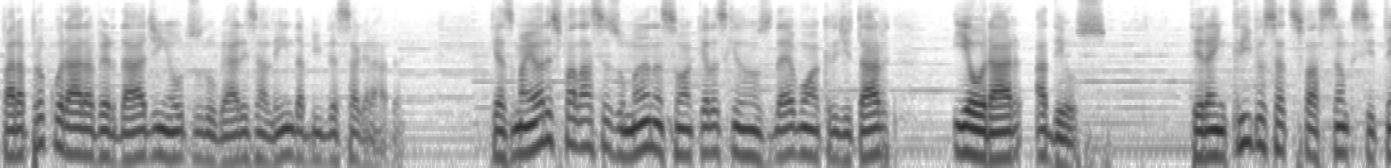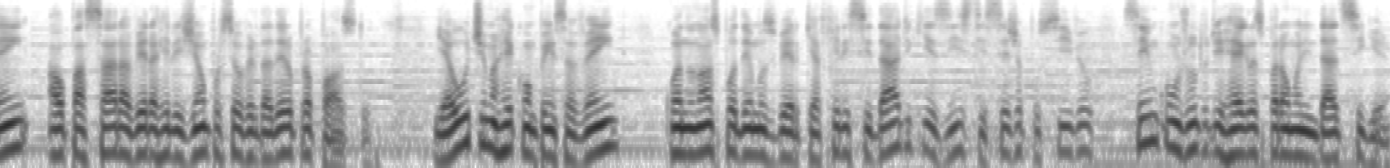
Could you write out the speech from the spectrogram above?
para procurar a verdade em outros lugares além da Bíblia Sagrada. Que as maiores falácias humanas são aquelas que nos levam a acreditar e a orar a Deus ter a incrível satisfação que se tem ao passar a ver a religião por seu verdadeiro propósito. E a última recompensa vem quando nós podemos ver que a felicidade que existe seja possível sem um conjunto de regras para a humanidade seguir.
